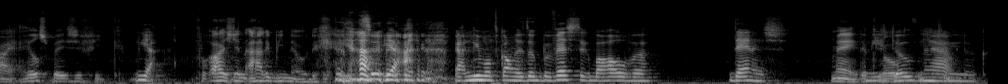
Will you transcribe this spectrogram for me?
Oh ja, heel specifiek. Ja, Voor als je een alibi nodig hebt. ja, ja. ja, niemand kan dit ook bevestigen behalve Dennis. Nee, dat die klopt. is dood Ja. natuurlijk.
